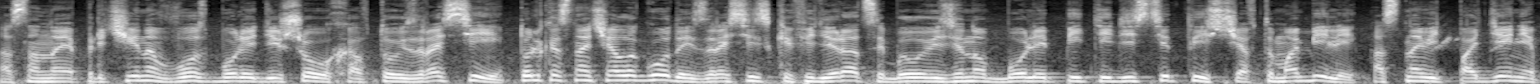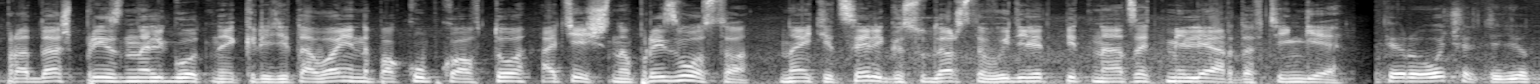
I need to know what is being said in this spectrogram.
Основная причина – ввоз более дешевых авто из России. Только с начала года из Российской Федерации было везено более 50 тысяч автомобилей. Остановить падение продаж признано льготное кредитование на покупку авто отечественного производства. На эти цели государство выделит 15 миллиардов тенге. В первую очередь идет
